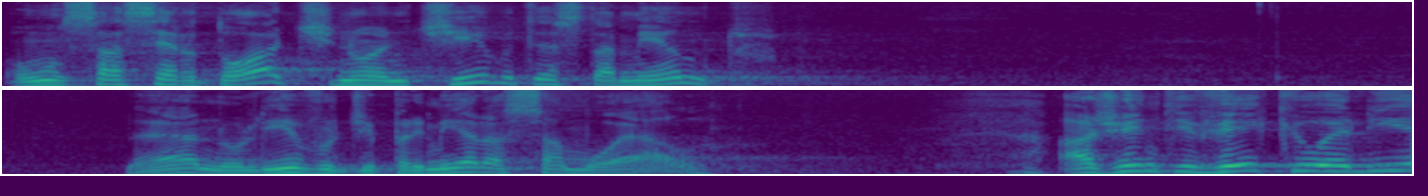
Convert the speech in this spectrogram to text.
um sacerdote no Antigo Testamento, né, no livro de 1 Samuel, a gente vê que o Eli,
